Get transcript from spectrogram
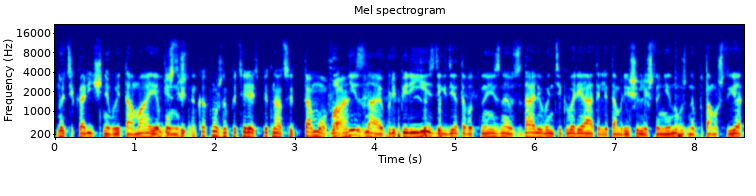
но эти коричневые тома, я помню, что... как можно потерять 15 томов, Вот а? не знаю, при переезде где-то, вот, ну, не знаю, сдали в антиквариат или там решили, что не нужно, потому что я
